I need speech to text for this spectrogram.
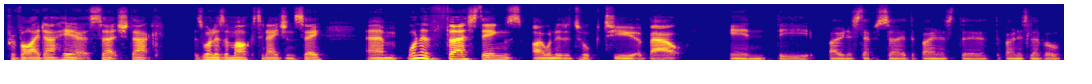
provider here at SearchStack, as well as a marketing agency. Um, one of the first things I wanted to talk to you about in the bonus episode, the bonus, the, the bonus level,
